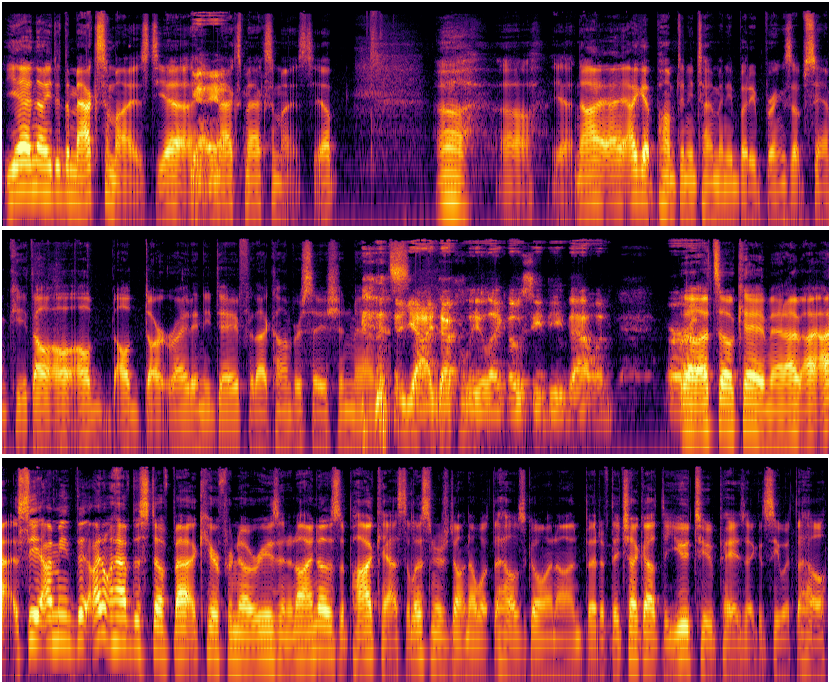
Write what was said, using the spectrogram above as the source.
Yeah, no, he did the Maxximized. Yeah, yeah, yeah. max Maxximized. Yep. Uh, Oh yeah, no, I, I get pumped anytime anybody brings up Sam Kieth. I'll I'll I'll, I'll dart right any day for that conversation, man. yeah, I definitely like OCD that one. Or, no, that's okay, man. I, I, I see. I mean, th- I don't have this stuff back here for no reason at all. I know this is a podcast. The listeners don't know what the hell is going on, but if they check out the YouTube page, they can see what the hell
